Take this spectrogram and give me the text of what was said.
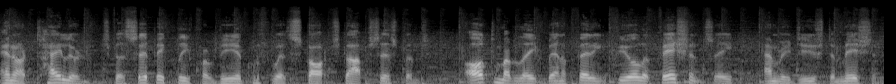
and are tailored specifically for vehicles with start stop systems, ultimately benefiting fuel efficiency and reduced emissions.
